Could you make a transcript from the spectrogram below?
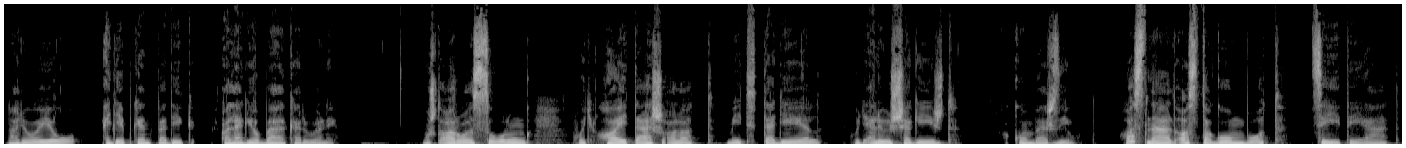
nagyon jó, egyébként pedig a legjobb elkerülni. Most arról szólunk, hogy hajtás alatt mit tegyél, hogy elősegítsd a konverziót. Használd azt a gombot, CTA-t,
